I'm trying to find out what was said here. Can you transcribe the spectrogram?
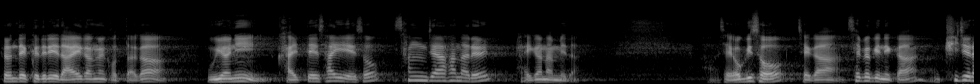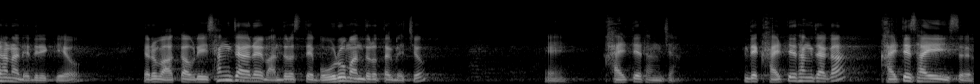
그런데 그들이 나일강을 걷다가 우연히 갈대 사이에서 상자 하나를 발견합니다. 자, 여기서 제가 새벽이니까 퀴즈를 하나 내드릴게요. 여러분 아까 우리 상자를 만들었을 때 뭐로 만들었다 그랬죠? 예, 갈대 상자. 근데 갈대 상자가 갈대 사이에 있어요.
